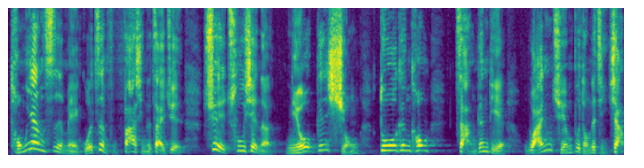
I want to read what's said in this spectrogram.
同样是美国政府发行的债券，却出现了牛跟熊、多跟空、涨跟跌完全不同的景象。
